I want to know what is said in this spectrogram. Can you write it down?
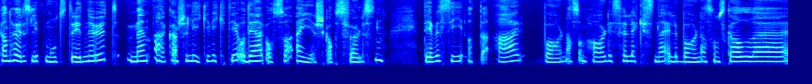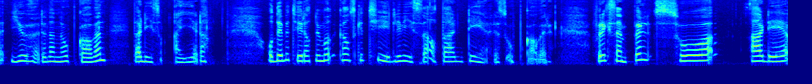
kan høres litt motstridende ut, men er kanskje like viktig, og det er også eierskapsfølelsen. Det vil si at det er barna som har disse leksene, eller barna som skal uh, gjøre denne oppgaven, det er de som eier det. Og det betyr at du må ganske tydelig vise at det er deres oppgaver. For eksempel så er det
